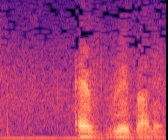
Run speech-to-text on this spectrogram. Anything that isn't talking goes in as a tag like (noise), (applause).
everybody.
